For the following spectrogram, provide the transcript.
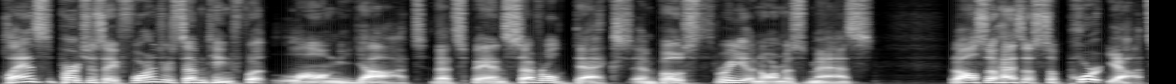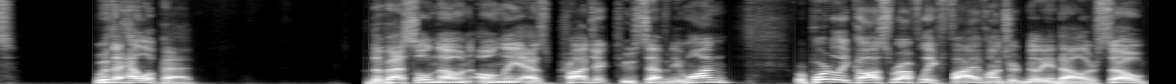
plans to purchase a 417 foot long yacht that spans several decks and boasts three enormous masts it also has a support yacht with a helipad. The vessel, known only as Project 271, reportedly costs roughly $500 million. So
